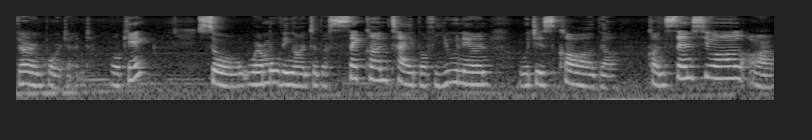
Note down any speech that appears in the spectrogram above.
Very important. Okay? So we're moving on to the second type of union, which is called the consensual or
